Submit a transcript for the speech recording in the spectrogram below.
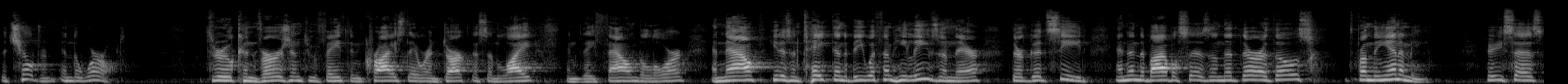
the children in the world. Through conversion, through faith in Christ, they were in darkness and light, and they found the Lord. And now he doesn't take them to be with him, he leaves them there. They're good seed. And then the Bible says, and that there are those from the enemy. Here he says,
